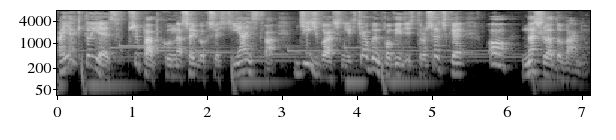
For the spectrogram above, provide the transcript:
A jak to jest w przypadku naszego chrześcijaństwa? Dziś właśnie chciałbym powiedzieć troszeczkę o naśladowaniu.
